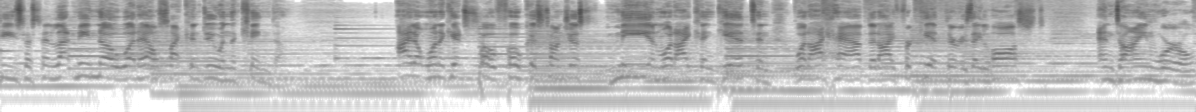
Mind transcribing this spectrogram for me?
Jesus, and let me know what else I can do in the kingdom. I don't want to get so focused on just me and what I can get and what I have that I forget there is a lost and dying world.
